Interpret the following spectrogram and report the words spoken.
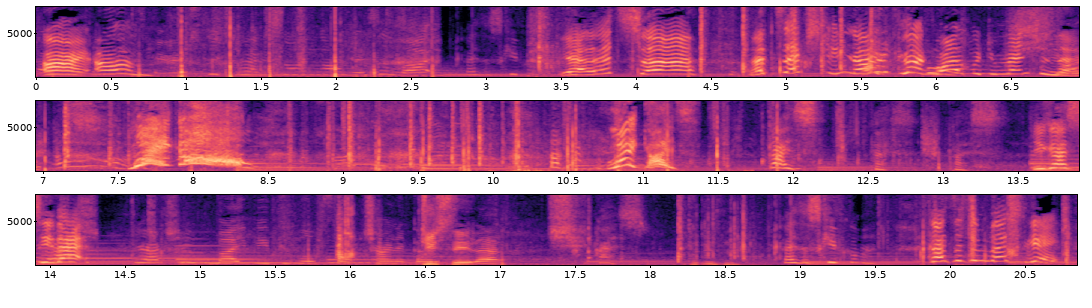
alright, um, terrorist attacks going on. There's a lot. Guys, let's keep. yeah, that's, uh, that's actually not good. Why would you mention that? Wake up! Wait, guys! Guys, guys, guys. You guys see that? There actually might be people trying to go. Did you see that? Shh, guys. Guys, let's keep going. Guys, let's investigate.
